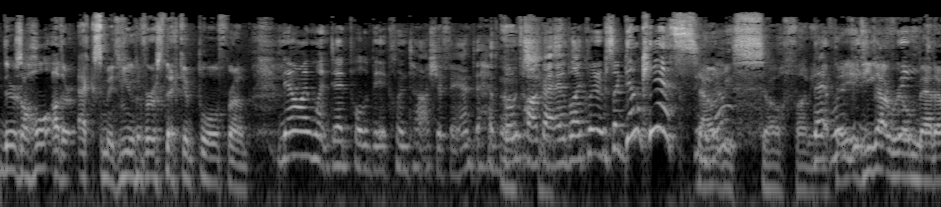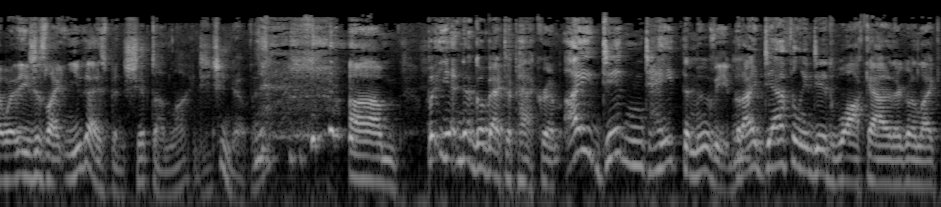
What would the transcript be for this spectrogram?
There's a whole other X Men universe they could pull from. Now I want Deadpool to be a Clintasha fan to have both Oh, Hawkeye and Black Widow. It's like no kiss. That would know? be so funny. That if, would they- be if you got real meta with it, he's just like, "You guys been shipped online. Did you know that?" um, but yeah, no. Go back to Pac Rim. I didn't hate the movie, but I definitely did walk out of there going like,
